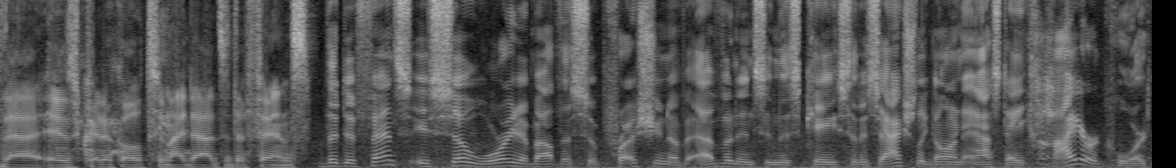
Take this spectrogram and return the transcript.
that is critical to my dad's defense. The defense is so worried about the suppression of evidence in this case that it's actually gone and asked a higher court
